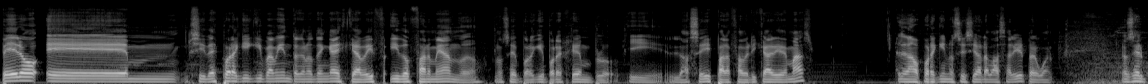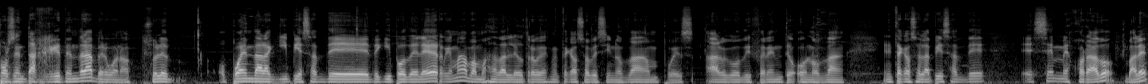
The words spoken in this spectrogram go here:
Pero eh, si dais por aquí equipamiento que no tengáis, que habéis ido farmeando, no sé, por aquí por ejemplo, y lo hacéis para fabricar y demás, le damos por aquí, no sé si ahora va a salir, pero bueno. No sé el porcentaje que tendrá, pero bueno, suele os pueden dar aquí piezas de, de equipo DLR más. Vamos a darle otra vez en este caso a ver si nos dan pues algo diferente o nos dan en este caso la pieza de eh, SEM mejorado, ¿vale?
